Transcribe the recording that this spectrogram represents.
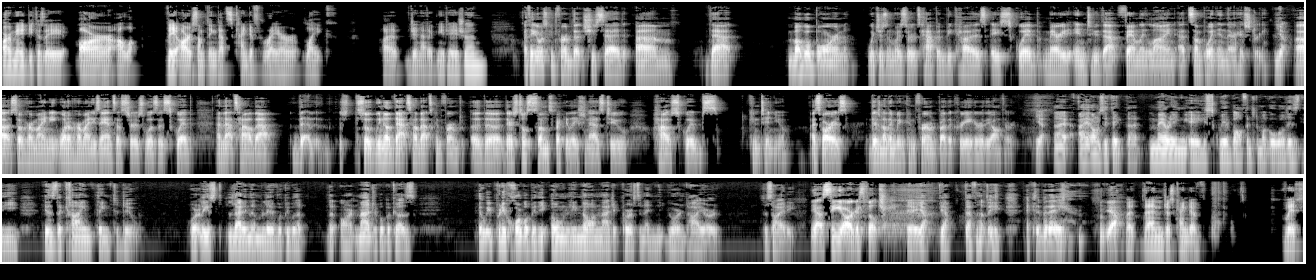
are made because they are a lot they are something that's kind of rare like a genetic mutation I think it was confirmed that she said um, that Muggle born witches and wizards happened because a squib married into that family line at some point in their history. Yeah. Uh, so Hermione, one of Hermione's ancestors was a squib, and that's how that. The, so we know that's how that's confirmed. Uh, the there's still some speculation as to how squibs continue, as far as there's nothing been confirmed by the creator or the author. Yeah, I, I honestly think that marrying a squib off into the Muggle world is the is the kind thing to do, or at least letting them live with people that that aren't magical, because it would be pretty horrible to be the only non-magic person in your entire society. Yeah, see Argus Filch. Yeah, yeah, yeah, definitely. Exhibit A. yeah. but then just kind of with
